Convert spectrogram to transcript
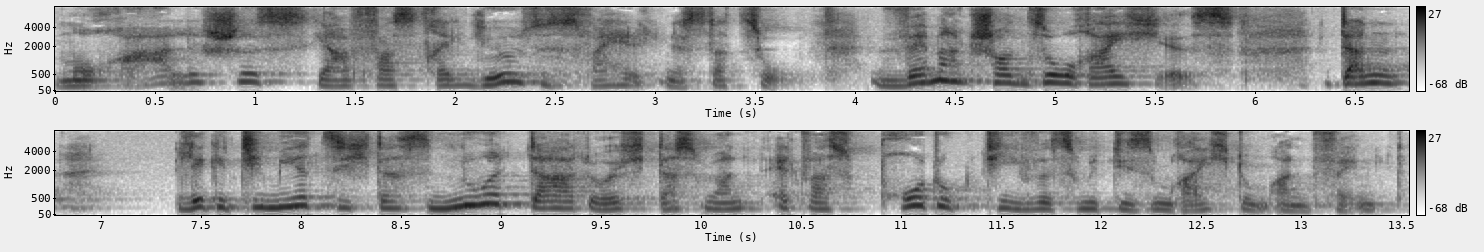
moralisches, ja fast religiöses Verhältnis dazu. Wenn man schon so reich ist, dann legitimiert sich das nur dadurch, dass man etwas Produktives mit diesem Reichtum anfängt,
